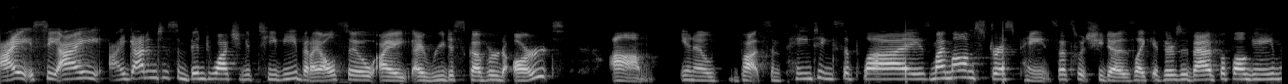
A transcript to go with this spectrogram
I see. I I got into some binge watching of TV, but I also I I rediscovered art. Um, you know, bought some painting supplies. My mom stress paints. That's what she does. Like if there's a bad football game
